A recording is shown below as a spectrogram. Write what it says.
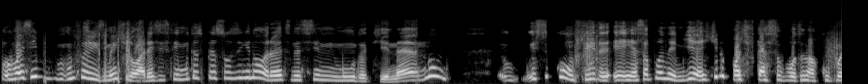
mas infelizmente, Laura, existem muitas pessoas ignorantes nesse mundo aqui, né? Não, esse conflito, essa pandemia, a gente não pode ficar só botando a culpa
